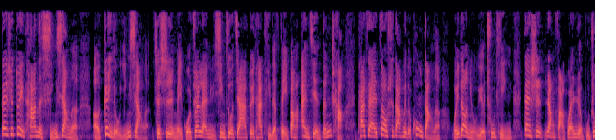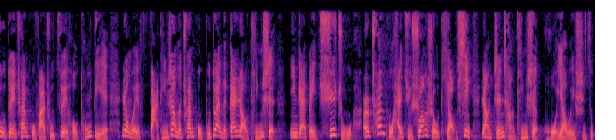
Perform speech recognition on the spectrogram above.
但是对他的形象呢，呃更有影响了。这是美国专栏女性作家对他提的诽谤案件登场，他在造势大会的空档呢，回到纽约出庭，但是让法官忍不住对川普发出最后通牒，认为法庭上的川普不断的干扰庭审，应该被驱逐，而川普还举双手挑衅，让整场庭审火药味十足。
